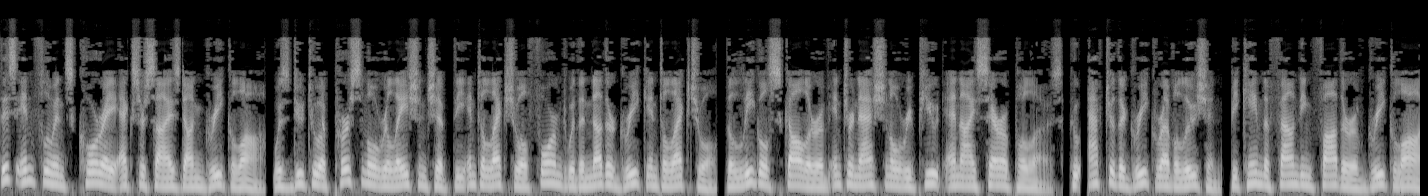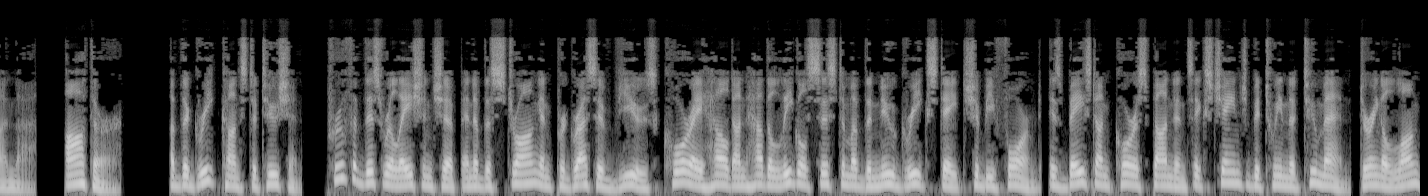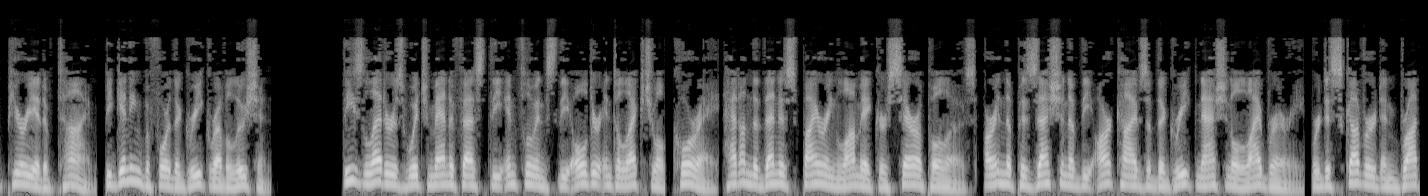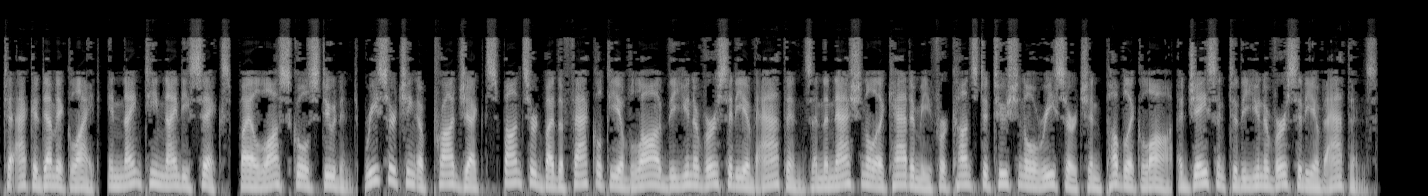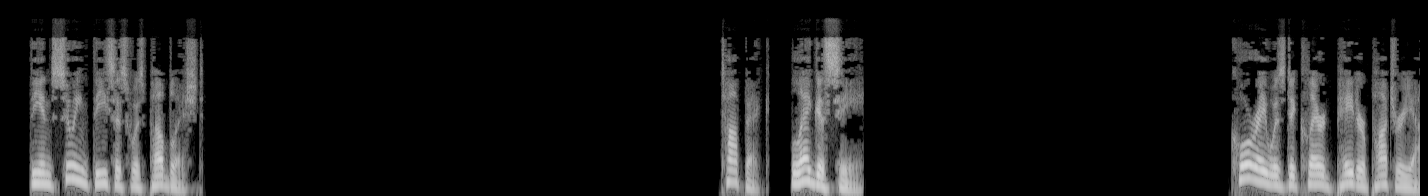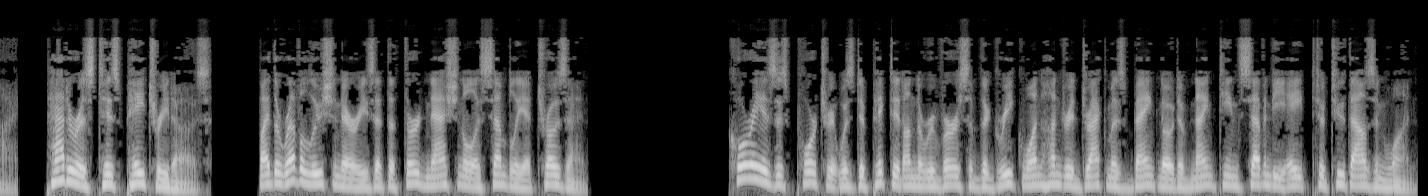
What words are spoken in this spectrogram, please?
This influence Korais exercised on Greek law, was due to a personal relationship the intellectual formed with another Greek intellectual, the legal scholar of international repute N.I. Psaropoulos, who, after the Greek Revolution, became the founding father of Greek law and the author of the Greek constitution. Proof of this relationship and of the strong and progressive views Korais held on how the legal system of the new Greek state should be formed, is based on correspondence exchanged between the two men, during a long period of time, beginning before the Greek Revolution. These letters which manifest the influence the older intellectual had on the then aspiring lawmaker Psaropoulos, are in the possession of the archives of the Greek National Library, were discovered and brought to academic light, in 1996, by a law school student, researching a project sponsored by the Faculty of Law of the University of Athens and the National Academy for Constitutional Research and Public Law adjacent to the University of Athens. The ensuing thesis was published. Legacy Korais was declared pater patriae pateris tis patridos, by the revolutionaries at the Third National Assembly at Troezen. Korais's portrait was depicted on the reverse of the Greek 100 drachmas banknote of 1978–2001.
